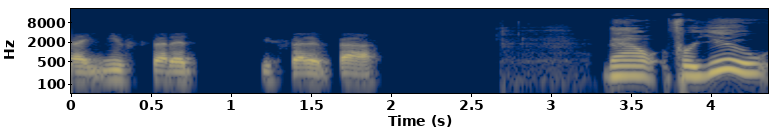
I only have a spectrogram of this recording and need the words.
you said it. You said it best. Now, for you,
